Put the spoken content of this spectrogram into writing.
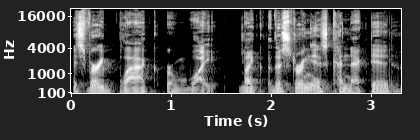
it's very black or white. Like the string is connected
